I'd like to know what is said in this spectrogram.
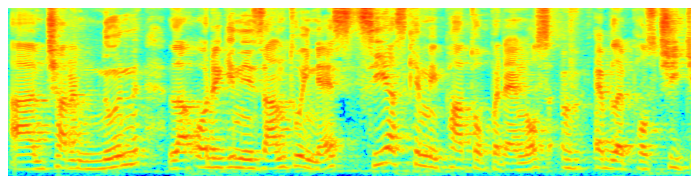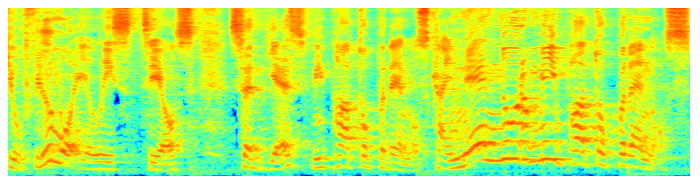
um, char nun la organizanto ines cias che mi partoprenos, eble post ĉi tiu filmo ilis cios, sed yes, mi partoprenos, kai ne nur mi partoprenos.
